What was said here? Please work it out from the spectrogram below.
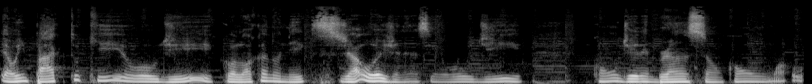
É o impacto que o OG coloca no Knicks já hoje, né? Assim, o OG com o Jalen Brunson, com o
